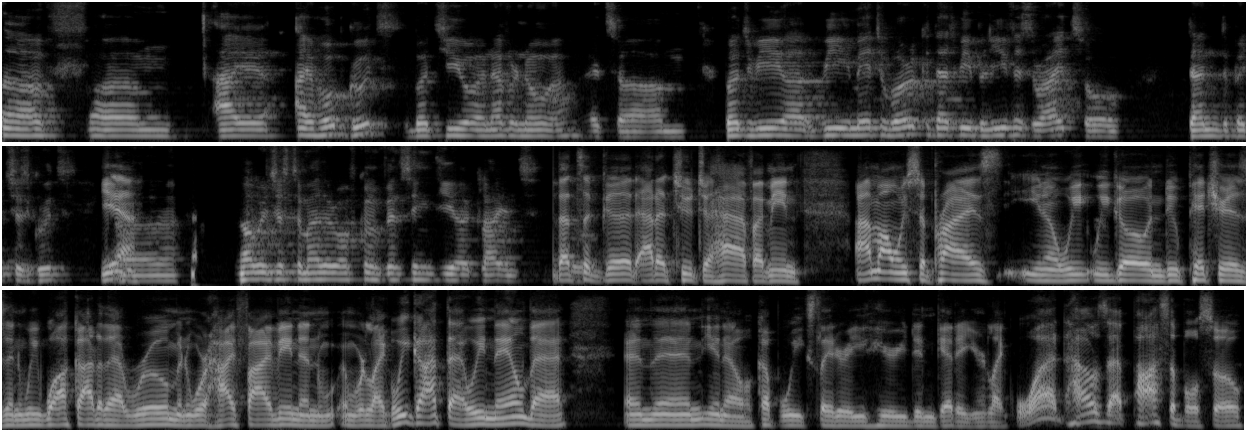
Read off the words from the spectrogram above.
Uh, um, I I hope good, but you uh, never know. Huh? It's um, but we uh, we made work that we believe is right, so then the pitch is good. Yeah. Now it's just a matter of convincing the uh, client. That's So- a good attitude to have. I mean, I'm always surprised. You know, we we go and do pitches, and we walk out of that room, and we're high fiving, and, and we're like, "We got that, we nailed that." And then, you know, a couple weeks later, you hear you didn't get it. You're like, "What? How is that possible?" So,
